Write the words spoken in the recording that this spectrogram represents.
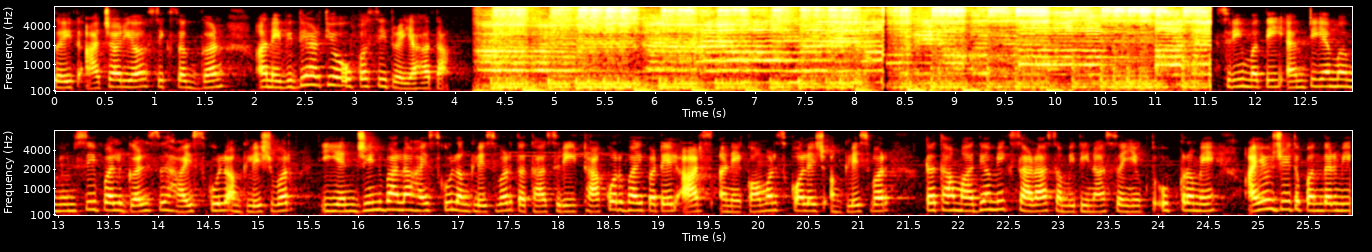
સહિત આચાર્ય, શિક્ષકગણ અને વિદ્યાર્થીઓ ઉપસ્થિત રહ્યા હતા. Shrimati MTM municipal girls high school Ankleshwar EN Jinwala high school Ankleshwar તથા શ્રી ઠાકોરભાઈ પટેલ આર્ટ્સ અને કોમર્સ કોલેજ અંકલેશ્વર તથા માધ્યમિક શાળા સમિતિના સંયુક્ત ઉપક્રમે આયોજિત પંદરમી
